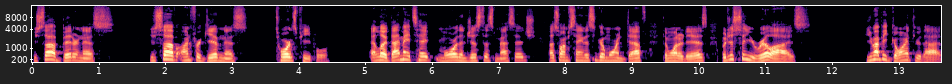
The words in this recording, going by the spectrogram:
you still have bitterness, you still have unforgiveness towards people. And look, that may take more than just this message. That's why I'm saying this can go more in depth than what it is. But just so you realize, you might be going through that.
